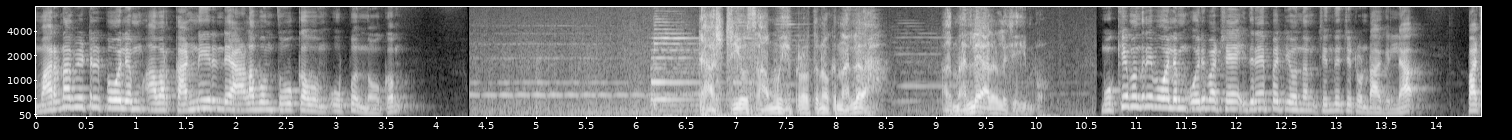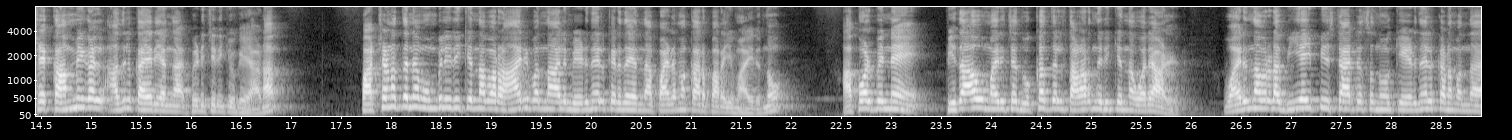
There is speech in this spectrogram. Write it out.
മരണവീട്ടിൽ പോലും അവർ കണ്ണീരിന്റെ അളവും തൂക്കവും ഉപ്പും നോക്കും. രാഷ്ട്രീയവും സാമൂഹ്യ പ്രവർത്തനവും ഒക്കെ നല്ലതാ. അത് നല്ല ആളുകൾ ചെയ്യുമ്പോൾ മുഖ്യമന്ത്രി പോലും ഒരുപക്ഷെ ഇതിനെപ്പറ്റിയൊന്നും ചിന്തിച്ചിട്ടുണ്ടാകില്ല. പക്ഷേ കമ്മികൾ അതിൽ കയറി അങ്ങ് പിടിച്ചിരിക്കുകയാണ്. ഭക്ഷണത്തിന് മുമ്പിലിരിക്കുന്നവർ ആര് വന്നാലും എഴുന്നേൽക്കരുത് എന്ന് പഴമക്കാർ പറയുമായിരുന്നു. അപ്പോൾ പിന്നെ പിതാവ് മരിച്ച ദുഃഖത്തിൽ തളർന്നിരിക്കുന്ന ഒരാൾ വരുന്നവരുടെ വി ഐ പി സ്റ്റാറ്റസ് നോക്കി എഴുന്നേൽക്കണമെന്ന്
